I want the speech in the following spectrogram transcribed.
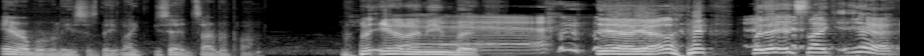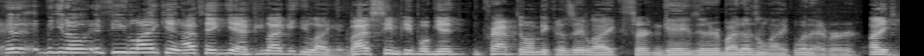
terrible releases. They like you said, Cyberpunk. you know what I mean? But yeah. yeah, but it's like, yeah, it- you know, if you like it, I think, yeah, if you like it, you like it. But I've seen people get crapped on because they like certain games that everybody doesn't like, whatever. Like,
